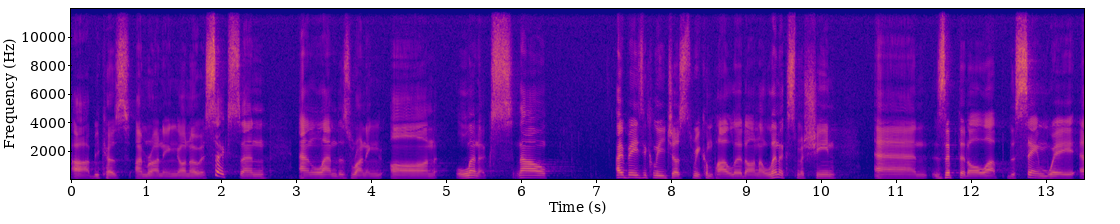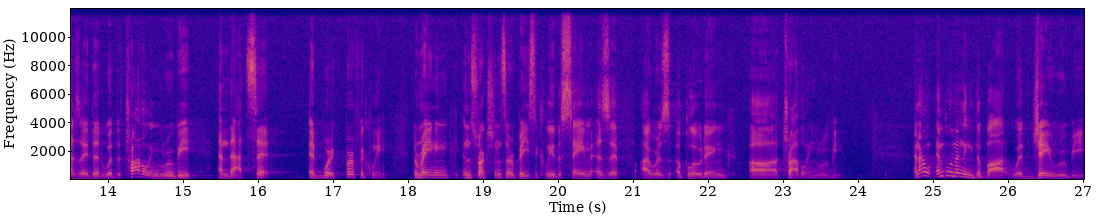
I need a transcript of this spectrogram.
uh, because I'm running on OS X and, and Lambda's running on Linux. Now, I basically just recompiled it on a Linux machine and zipped it all up the same way as I did with the traveling Ruby, and that's it. It worked perfectly. The remaining instructions are basically the same as if I was uploading uh, traveling Ruby. And now implementing the bot with JRuby.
